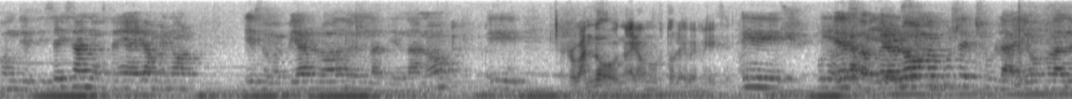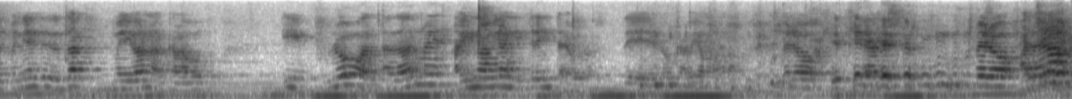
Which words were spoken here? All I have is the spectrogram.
con 16 años tenía, era menor, y eso, me pillaron robado en una tienda, ¿no? Y, ¿Robando o no era un hurto leve, me dicen? y, y Unos eso, pero luego me puse chula, yo con la dependiente y tal, me llevaron al calabozo. Y luego al, al darme, ahí no había ni 30 euros de lo que había pagado. Pero, Que tiene que ser pero, era-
